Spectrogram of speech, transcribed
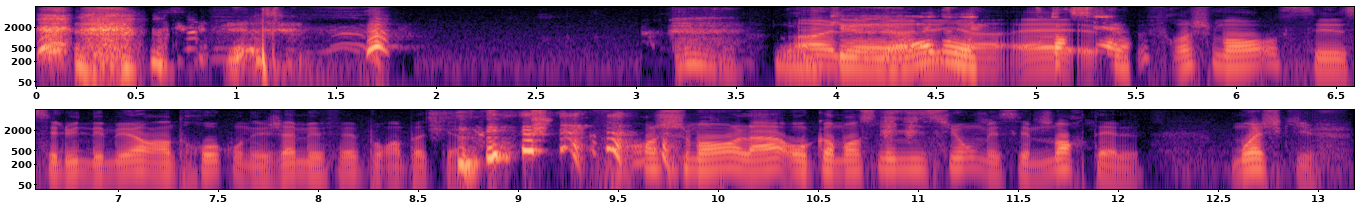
Oh, donc, les euh, ouais, non, eh, franchement, c'est l'une des meilleures intros qu'on ait jamais fait pour un podcast. franchement, là, on commence l'émission, mais c'est mortel. Moi, je kiffe.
